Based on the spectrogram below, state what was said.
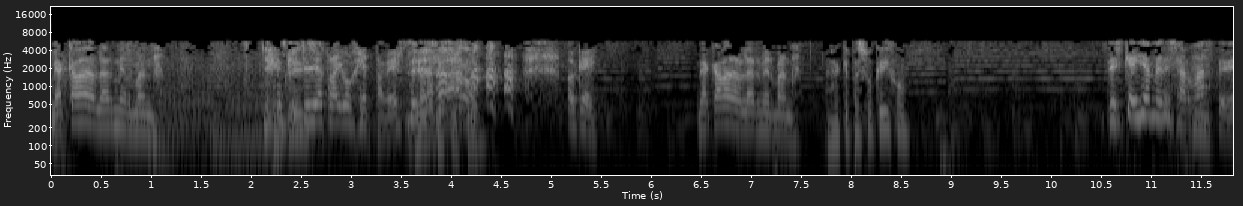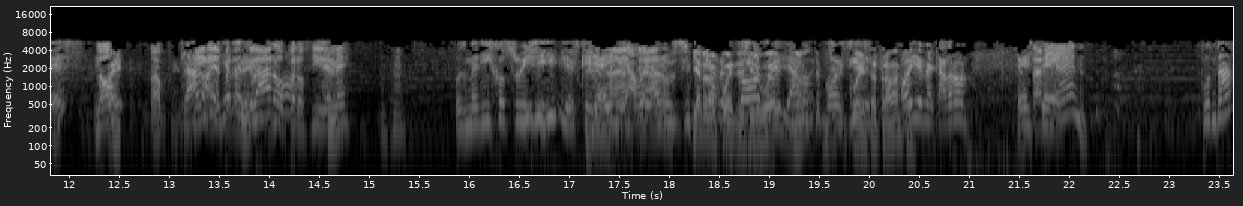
Me acaba de hablar mi hermana. Yo ya traigo jeta, ¿ves? Sí, sí, sí, sí. ok. Me acaba de hablar mi hermana. Ah, ¿Qué pasó? ¿Qué dijo? Es que ella me desarmaste, ¿ves? No, Eh, ah, claro, sigue, pero, me- claro, no. pero síguele. Ujú. Pues me dijo Sweetie, y es que ya, ahí Ajá, ya voy a claro. Ya no me puedes decir güey, Ya ¿no? no te puedo decir. cuesta trabajo. Óyeme, cabrón. Está este, bien. Pues nada,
